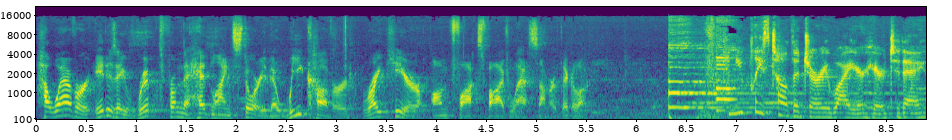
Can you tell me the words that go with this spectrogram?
However, it is a ripped from the headline story that we covered right here on Fox 5 last summer. Take a look. Can you please tell the jury why you're here today?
